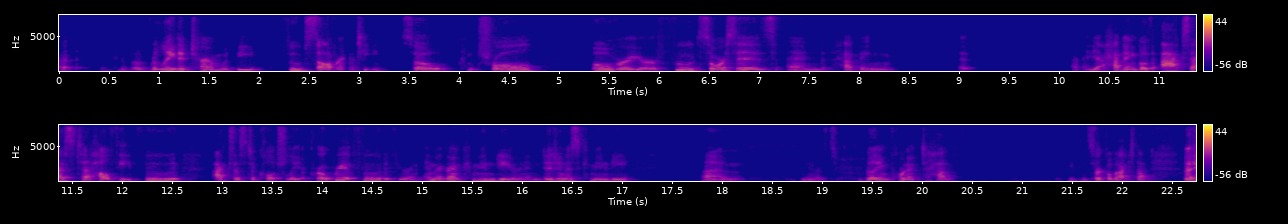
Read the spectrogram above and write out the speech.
a, kind of a related term would be food sovereignty. So control over your food sources and having uh, yeah, having both access to healthy food, access to culturally appropriate food. If you're an immigrant community or an indigenous community, um, you know, it's really important to have, we can circle back to that. But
